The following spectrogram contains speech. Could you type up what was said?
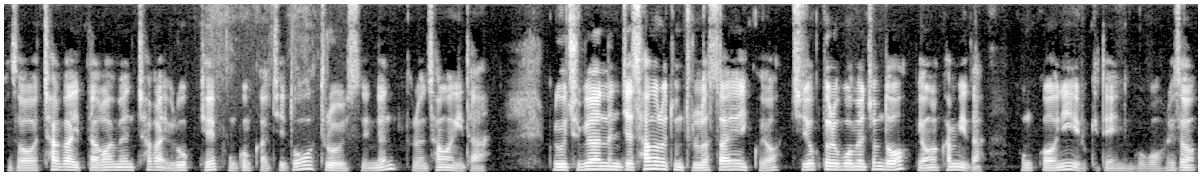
그래서 차가 있다고 하면 차가 이렇게 본건까지도 들어올 수 있는 그런 상황이다 그리고 주변은 이제 산으로 좀 둘러싸여 있고요. 지적도를 보면 좀 더 명확합니다. 본건이 이렇게 되어 있는 거고. 그래서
